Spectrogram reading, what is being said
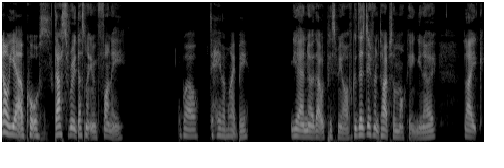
Oh yeah, of course. That's rude. That's not even funny. Well, to him it might be. Yeah, no, that would piss me off because there's different types of mocking, you know? Like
